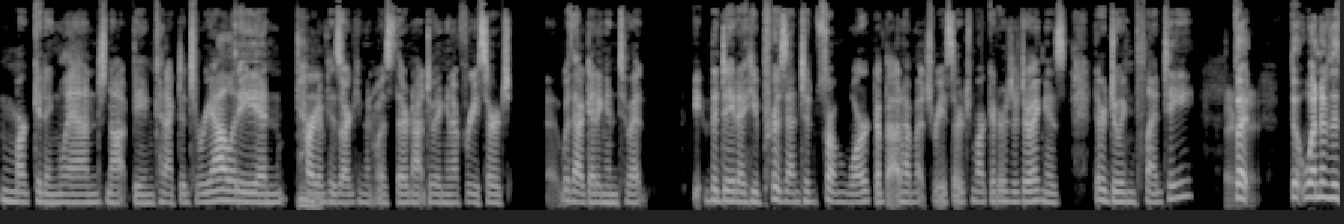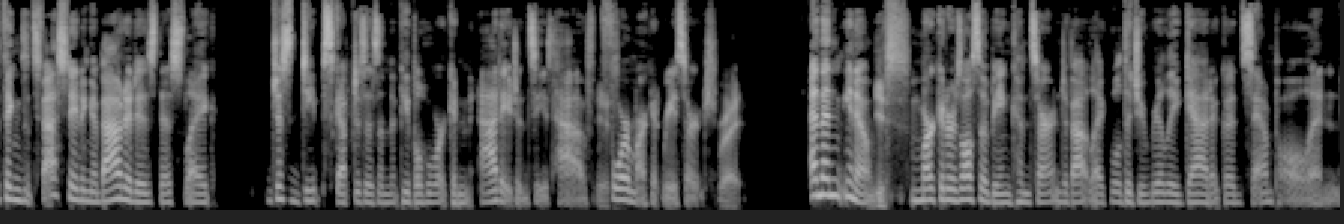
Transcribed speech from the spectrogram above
marketing land not being connected to reality. And part Mhm. of his argument was they're not doing enough research uh, without getting into it. The data he presented from WARC about how much research marketers are doing is they're doing plenty. But-. But one of the things that's fascinating about it is this like just deep skepticism that people who work in ad agencies have Yes. for market research. right. And then, you know, Yes. marketers also being concerned about like, well, did you really get a good sample? And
